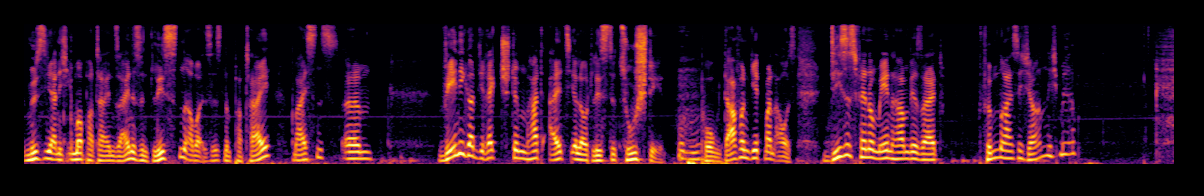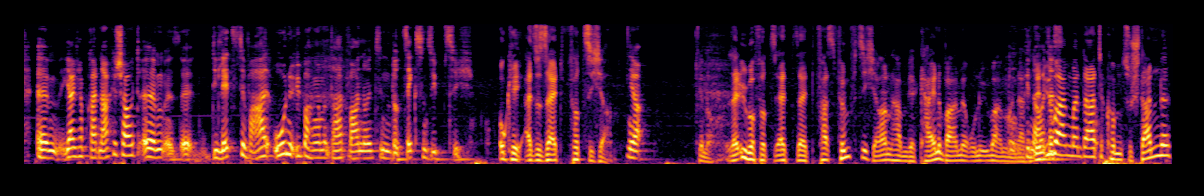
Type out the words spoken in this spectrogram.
Müssen ja nicht immer Parteien sein, es sind Listen, aber es ist eine Partei meistens. Ähm, weniger Direktstimmen hat, als ihr laut Liste zustehen. Punkt. Davon geht man aus. Dieses Phänomen haben wir seit 35 Jahren nicht mehr. Ähm, ja, ich habe gerade nachgeschaut. Ähm, äh, die letzte Wahl ohne Überhangmandat war 1976. Okay, also seit 40 Jahren. Ja, Genau. Seit über 40, seit, seit fast 50 Jahren haben wir keine Wahl mehr ohne Überhangmandate. Genau, Denn Überhangmandate kommen zustande,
